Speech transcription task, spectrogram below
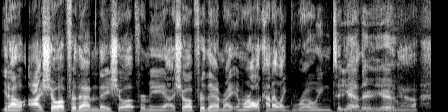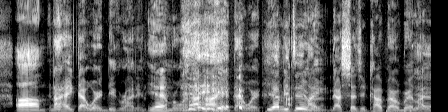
you know, I show up for them, they show up for me, I show up for them, right? And we're all kind of like growing together, Together, yeah. You know, um, And I hate that word, dick riding. Yeah. Number one, I, I Yeah. hate that word. Yeah, me too, I- like bro. that's such a cop out, bro. Like,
